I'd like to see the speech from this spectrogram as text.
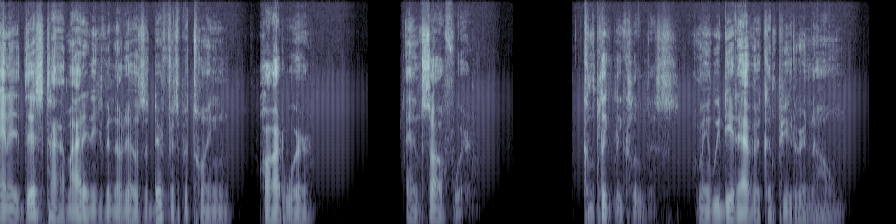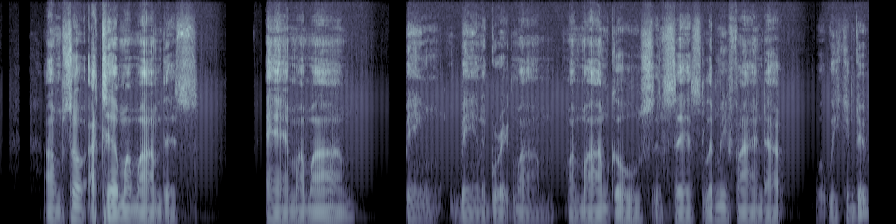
And at this time, I didn't even know there was a difference between hardware and software. Completely clueless. I mean, we did have a computer in the home. Um, so I tell my mom this, and my mom, being being a great mom, my mom goes and says, "Let me find out what we can do."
